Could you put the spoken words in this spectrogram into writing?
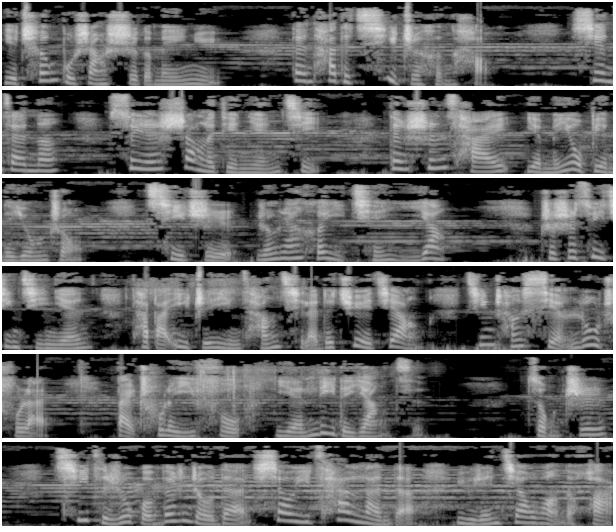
也称不上是个美女，但她的气质很好。现在呢，虽然上了点年纪，但身材也没有变得臃肿，气质仍然和以前一样。只是最近几年，她把一直隐藏起来的倔强经常显露出来，摆出了一副严厉的样子。总之。妻子如果温柔的、笑意灿烂的与人交往的话，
